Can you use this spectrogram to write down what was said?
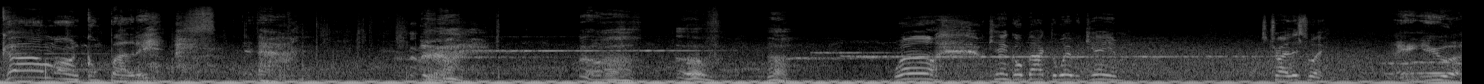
Come on, compadre. Well, we can't go back the way we came. Let's try this way. Ain't you a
